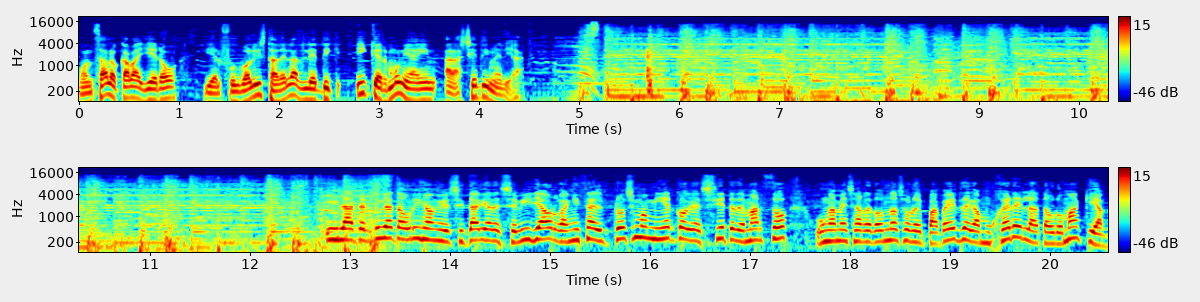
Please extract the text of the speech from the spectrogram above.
Gonzalo Caballero y el futbolista del Athletic Iker Muniain a las siete y media. Y la tertulia taurina universitaria de Sevilla organiza el próximo miércoles 7 de marzo una mesa redonda sobre el papel de la mujer en la tauromaquia.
